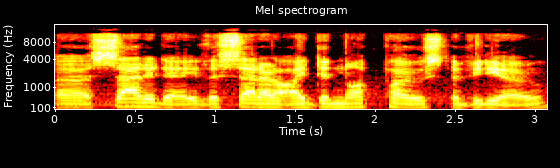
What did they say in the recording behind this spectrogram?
uh, Saturday, this Saturday, I did not post a video.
